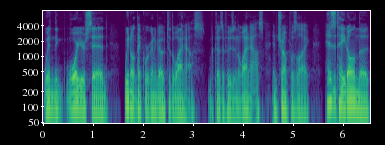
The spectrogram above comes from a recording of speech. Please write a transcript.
when the Warriors said we don't think we're going to go to the White House because of who's in the White House, and Trump was like hesitate on the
